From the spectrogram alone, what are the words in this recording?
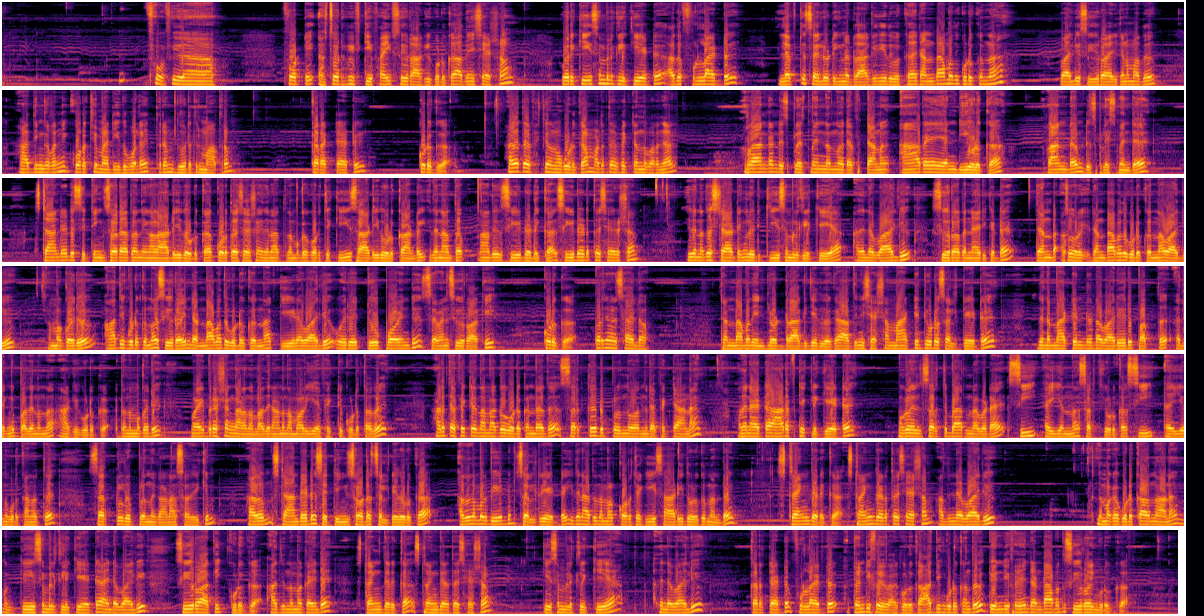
forty sorry fifty five zero ആക്കി കൊടുക്കുക. അതിനുശേഷം ഒരു കീ സിമ്പിൾ ക്ലിക്ക് ചെയ്തിട്ട് അത് ഫുള്ളായിട്ട് ലെഫ്റ്റ് സൈഡിലോട്ട് ഇങ്ങനെ ഡ്രാഗ് ചെയ്ത് വെക്കുക. രണ്ടാമത് കൊടുക്കുന്ന വാല്യൂ സീറോ ആയിരിക്കണം അത്. ആദ്യം കളഞ്ഞ് കുറച്ച് മാറ്റി ഇതുപോലെ ഇത്തരം ദൂരത്തിൽ മാത്രം കറക്റ്റായിട്ട് കൊടുക്കുക. അടുത്ത എഫക്റ്റ് നമുക്ക് കൊടുക്കാം. അടുത്ത എഫക്റ്റ് എന്ന് പറഞ്ഞാൽ റാൻഡം ഡിസ്പ്ലേസ്മെന്റ് എന്നൊരു എഫക്റ്റാണ് ആർ എ എൻ ഡി കൊടുക്കുക. റാൻഡം ഡിസ്പ്ലേസ്മെന്റ് സ്റ്റാൻഡേർഡ് സെറ്റിങ്സ് വരാത്ത നിങ്ങൾ ആഡ് ചെയ്ത് കൊടുക്കുക. കൊടുത്ത ശേഷം ഇതിനകത്ത് നമുക്ക് കുറച്ച് കീസ് ആഡ് ചെയ്ത് കൊടുക്കാണ്ട് ഇതിനകത്ത് ആദ്യം സീഡ് എടുക്കുക. സീഡ് എടുത്ത ശേഷം ഇതിനകത്ത് സ്റ്റാർട്ടിങ്ങിൽ ഒരു കീ സിമ്പിൾ ക്ലിക്ക് ചെയ്യുക. അതിന്റെ വാല്യൂ സീറോ തന്നെ ആയിരിക്കട്ടെ. രണ്ട സോറി രണ്ടാമത് കൊടുക്കുന്ന വാല്യൂ നമുക്കൊരു ആദ്യം കൊടുക്കുന്ന സീറോയും രണ്ടാമത് കൊടുക്കുന്ന കീയുടെ വാല്യൂ ഒരു ടു പോയിന്റ് സെവൻ സീറോ ആക്കി കൊടുക്കുക. പറഞ്ഞു മനസ്സിലായല്ലോ? രണ്ടാമത് എൻഡിലോട്ട് ഡ്രാഗ് ചെയ്ത് വെക്കുക. അതിനുശേഷം മാഗ്നിറ്റ്യൂഡ് സെലക്ട് ചെയ്തിട്ട് ഇതിന്റെ മാഗ്നറ്റിന്റെ വാല്യൂ ഒരു പത്ത് അല്ലെങ്കിൽ പതിനൊന്ന് ആക്കി കൊടുക്കുക. അപ്പോൾ നമുക്കൊരു വൈബ്രേഷൻ കാണുന്നുള്ളൂ അതിനാണ് നമ്മൾ ഈ എഫക്റ്റ് കൊടുത്തത്. അടുത്ത എഫക്റ്റ് നമുക്ക് കൊടുക്കേണ്ടത് സർക്കിൾ റിപ്പിൾ എന്ന് പറഞ്ഞൊരു എഫക്റ്റാണ് അതിനായിട്ട് ആർ എഫ് ടി ക്ലിക്ക് ചെയ്തിട്ട് മുകളിൽ സെർച്ച് ബാറിന്റെ അവിടെ സി ഐ എന്ന് സെർച്ച് കൊടുക്കുക. സി ഐ എന്ന് കൊടുക്കാനകത്ത് സർക്കിൾ റിപ്പിൾ എന്ന് കാണാൻ സാധിക്കും. അതും സ്റ്റാൻഡേർഡ് സെറ്റിങ്സോടെ സെലക്ട് ചെയ്ത് കൊടുക്കുക. അത് നമ്മൾ വീണ്ടും സെലക്ട് ചെയ്തിട്ട് ഇതിനകത്ത് നമ്മൾ കുറച്ച് കീസ് ആഡ് ചെയ്ത് കൊടുക്കുന്നുണ്ട്. സ്ട്രെങ്ത് എടുക്കുക. സ്ട്രെങ്ത് എടുത്ത ശേഷം അതിന്റെ വാല്യൂ നമുക്ക് കൊടുക്കാവുന്നതാണ്. കീ സിമ്പിൾ ക്ലിക്ക് ചെയ്തിട്ട് അതിന്റെ വാല്യൂ സീറോ ആക്കി കൊടുക്കുക. ആദ്യം നമുക്ക് അതിന്റെ സ്ട്രെങ്ത് എടുക്കുക. സ്ട്രെങ്ത് എടുത്ത ശേഷം കീ സിമ്പിൾ ക്ലിക്ക് ചെയ്യുക. അതിന്റെ വാല്യൂ കറക്റ്റായിട്ട് ഫുള്ളായിട്ട് ട്വന്റി ഫൈവ് ആക്കി കൊടുക്കുക. ആദ്യം കൊടുക്കുന്നത് ട്വന്റി ഫൈവും രണ്ടാമത് സീറോയും കൊടുക്കുക.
